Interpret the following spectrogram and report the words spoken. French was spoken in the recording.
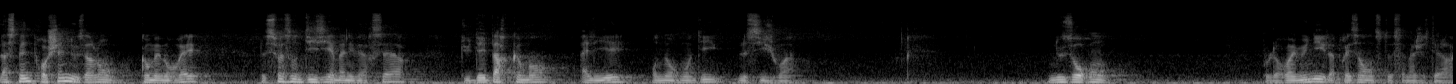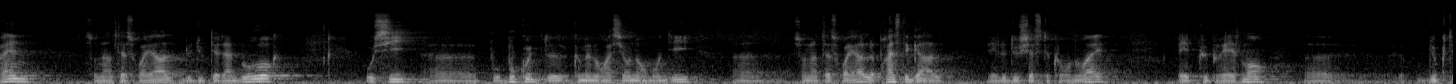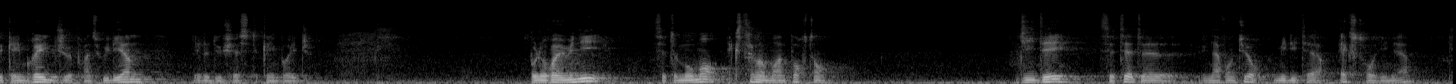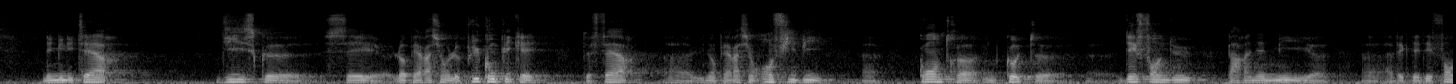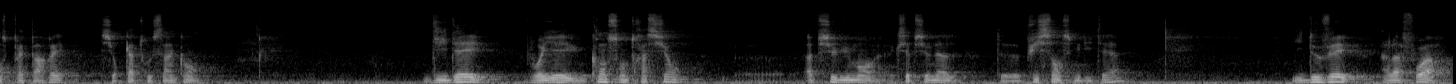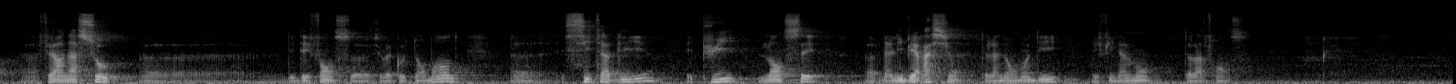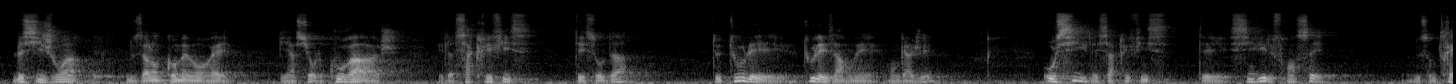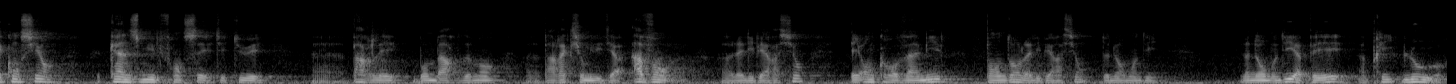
la semaine prochaine, nous allons commémorer le 70e anniversaire du débarquement allié en Normandie le 6 juin. Nous aurons pour le Royaume-Uni la présence de Sa Majesté la Reine, Son Altesse Royale le Duc d'Édimbourg, aussi euh, pour beaucoup de commémorations en Normandie, euh, Son Altesse Royale, le Prince de Galles et le Duchesse de Cornouailles, et plus brièvement euh, le Duc de Cambridge, Prince William et la Duchesse de Cambridge. Pour le Royaume-Uni, c'est un moment extrêmement important. D'idées, c'était une aventure militaire extraordinaire. Les militaires disent que c'est l'opération le plus compliquée de faire euh, une opération amphibie euh, contre une côte euh, défendue par un ennemi avec des défenses préparées sur 4 ou 5 ans. D'idées, voyez une concentration absolument exceptionnelle de puissance militaire. Il devait à la fois faire un assaut des défenses euh, sur la côte normande, euh, s'établir et puis lancer euh, la libération de la Normandie et finalement de la France. Le 6 juin, nous allons commémorer bien sûr le courage et le sacrifice des soldats, de tous les, tous les armées engagées, aussi les sacrifices des civils français. Nous sommes très conscients que 15 000 Français étaient tués euh, par les bombardements, euh, par l'action militaire avant euh, la libération, et encore 20 000 pendant la libération de Normandie. La Normandie a payé un prix lourd.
